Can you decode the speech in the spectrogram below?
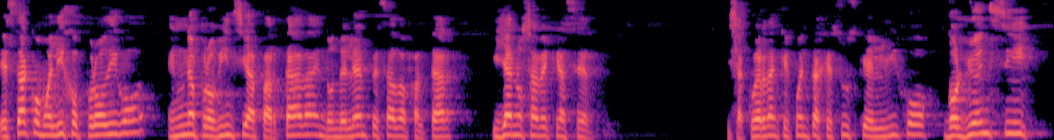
Está como el hijo pródigo en una provincia apartada en donde le ha empezado a faltar y ya no sabe qué hacer. ¿Y se acuerdan que cuenta Jesús que el hijo volvió en sí,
